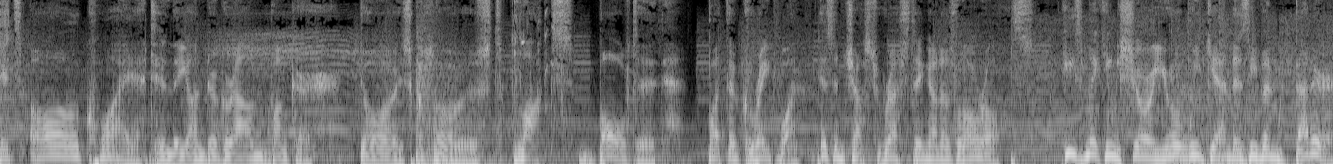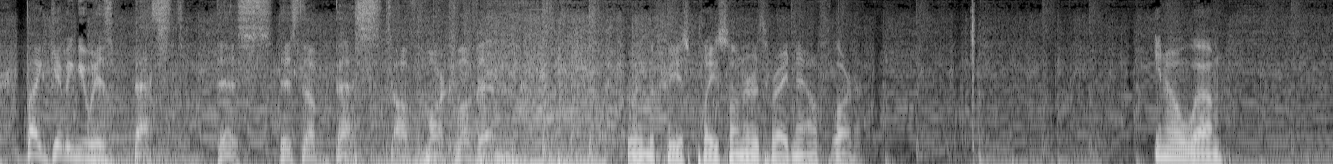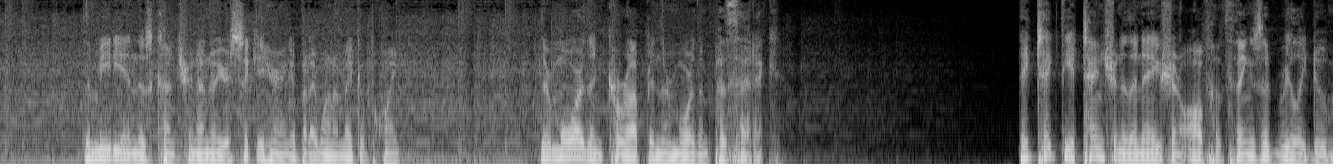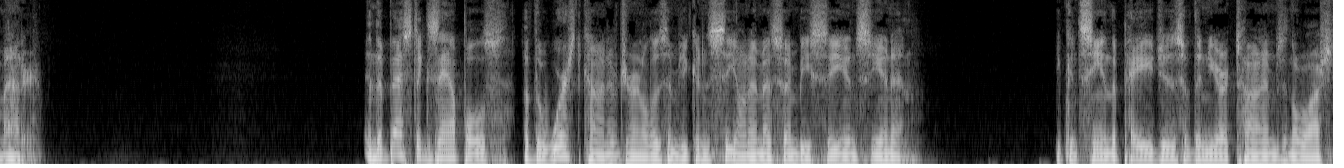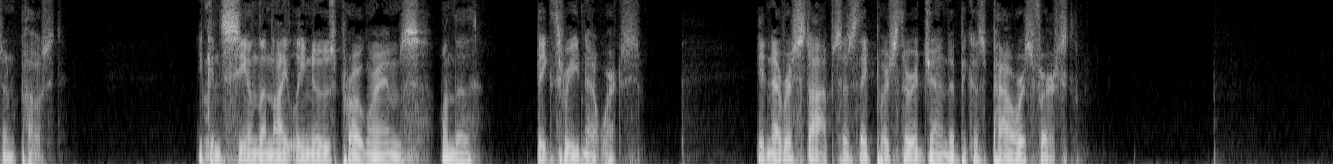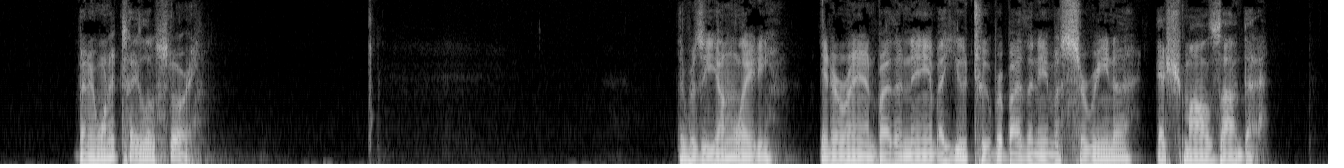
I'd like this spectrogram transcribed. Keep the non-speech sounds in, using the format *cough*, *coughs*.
It's all quiet in the underground bunker. Doors closed, locks bolted. But the Great One isn't just resting on his laurels. He's making sure your weekend is even better by giving you his best. This is the best of Mark Levin. We're in the freest place on earth right now, Florida. You know, um, the media in this country, and I know you're sick of hearing it, but I want to make a point. They're more than corrupt and they're more than pathetic. They take the attention of the nation off of things that really do matter. And the best examples of the worst kind of journalism you can see on MSNBC and CNN. You can see in the pages of the New York Times and the Washington Post. You can see on the nightly news programs on the big three networks. It never stops as they push their agenda because power is first. But I want to tell you a little story. There was a young lady in Iran by the name, a YouTuber by the name of Sarina Esmailzadeh,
